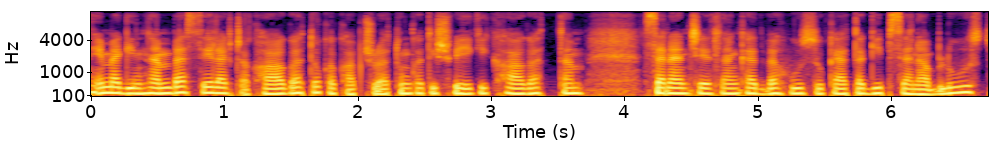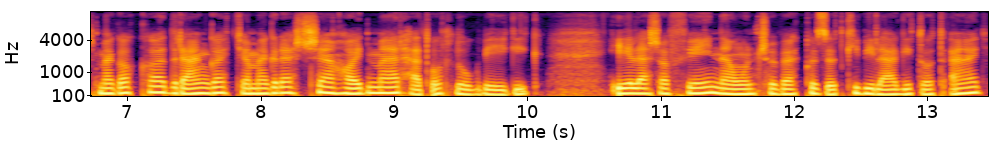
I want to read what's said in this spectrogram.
Én megint nem beszélek, csak hallgatok, a kapcsolatunkat is végighallgattam. Szerencsétlenkedve húzzuk át a gipszen a blúzt, megakad, rángatja, megressen, hagyd már, hát ott lóg végig. Éles a fény, neoncsövek között kivilágított ágy,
